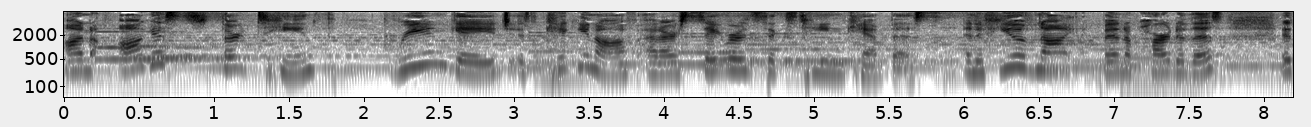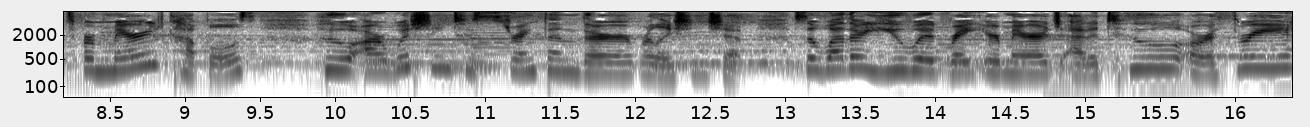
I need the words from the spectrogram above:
on August 13th. Reengage is kicking off at our State Road 16 campus. And if you have not been a part of this, it's for married couples who are wishing to strengthen their relationship. So whether you would rate your marriage at a two or a three,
